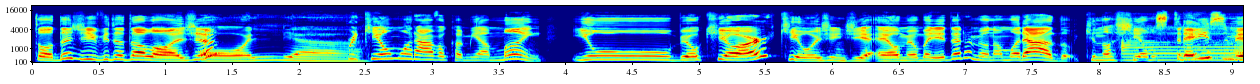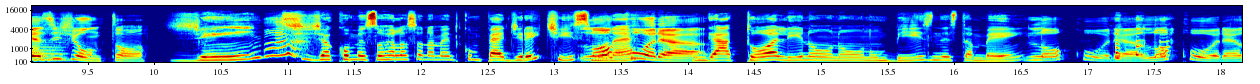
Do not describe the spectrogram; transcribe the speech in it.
toda a dívida da loja. Olha. Porque eu morava com a minha mãe e o Belchior, que hoje em dia é o meu marido, era meu namorado, que nós tínhamos três Ah. meses junto. Gente, já começou o relacionamento com o pé direitíssimo, né? Loucura! Engatou ali no, no, num business também. Loucura, loucura. Eu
